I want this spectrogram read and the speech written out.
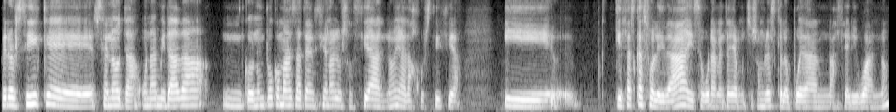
pero sí que se nota una mirada mm, con un poco más de atención a lo social, ¿no? Y a la justicia. Y quizás casualidad, y seguramente haya muchos hombres que lo puedan hacer igual, ¿no?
